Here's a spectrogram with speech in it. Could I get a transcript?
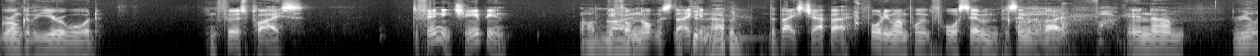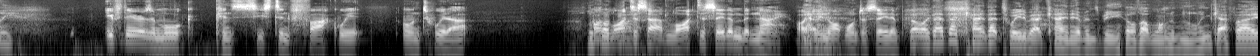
Gronk of the Year Award. In first place, defending champion, oh no! if I'm not It mistaken. didn't happen. the base Chapo, 41.47% of the vote. Fuck. And um, Really? if there is a more consistent fuckwit on Twitter, Look, I'd like to say I'd like to see them, but no, I do not want to see them. But like that, that, Kane, that tweet about Kane Evans being held up longer than the Lindt Cafe,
